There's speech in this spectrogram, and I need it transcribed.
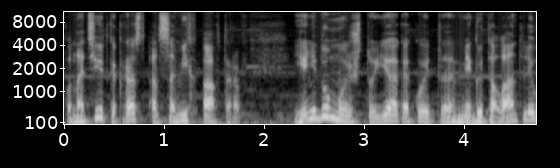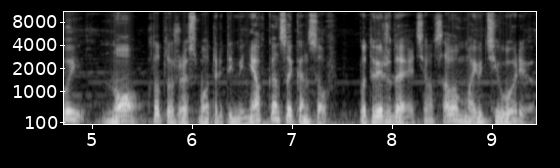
фанатеет как раз от самих авторов. Я не думаю, что я какой-то мега талантливый, но кто-то же смотрит и меня в конце концов, подтверждая тем самым мою теорию.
